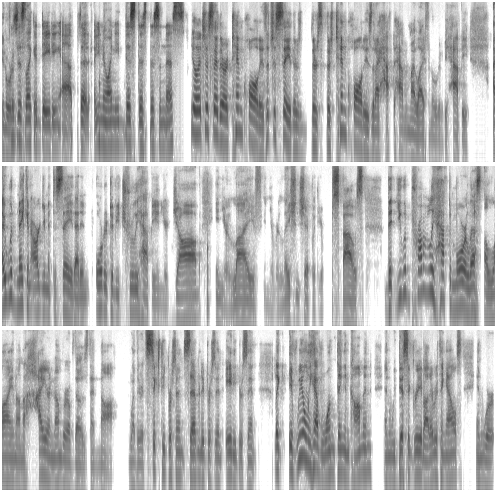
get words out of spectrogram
in order Is to this like a dating app that, you know, I need this, this, this, and this? you know, let's just say there are 10 qualities. Let's just say there's there's there's 10 qualities that I have to have in my life in order to be happy. I would make an argument to say that in order to be truly happy in your job, in your life, in your relationship with your spouse, that you would probably have to more or less align on a higher number of those than not. Whether it's 60%, 70%, 80%. Like if we only have one thing in common and we disagree about everything else and we're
